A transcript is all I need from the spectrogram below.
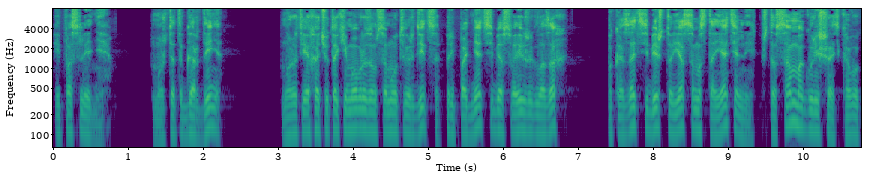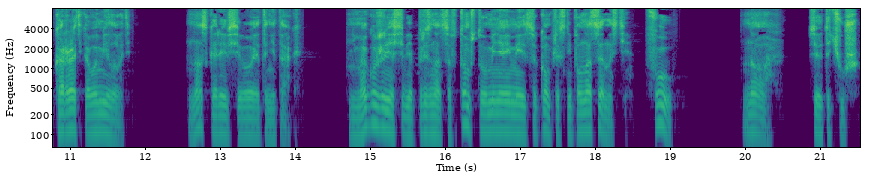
И последнее. Может, это гордыня? Может, я хочу таким образом самоутвердиться, приподнять себя в своих же глазах? Показать себе, что я самостоятельный, что сам могу решать, кого карать, кого миловать. Но, скорее всего, это не так. Не могу же я себе признаться в том, что у меня имеется комплекс неполноценности. Фу. Но все это чушь.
